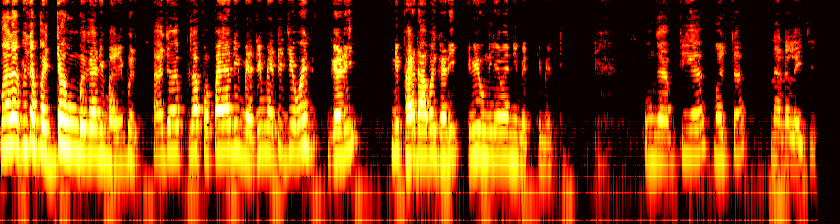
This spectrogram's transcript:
મારા બીજા બધા ઊંઘ બગાડી મારી બોલ આજે પેલા પપાયાની મેઠી મેઠી જે હોય ને ઘડી એની ફાટ આવે ઘડી એવી ઊંઘ લેવાની મેઠી મેઠી ઊંઘ આવતી મસ્ત નાના લઈ જઈ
